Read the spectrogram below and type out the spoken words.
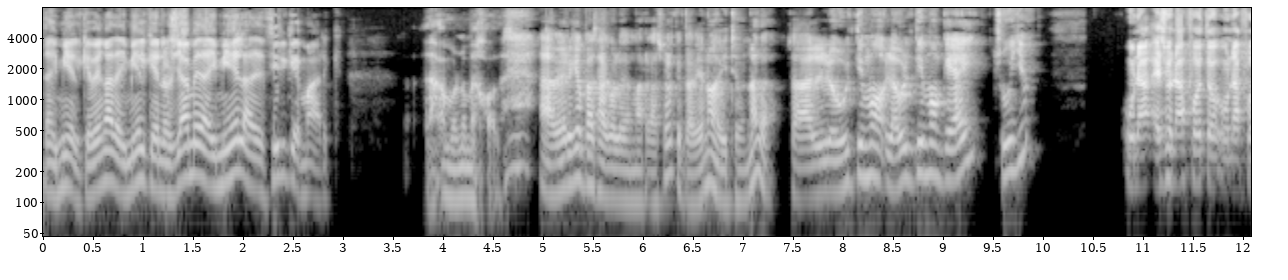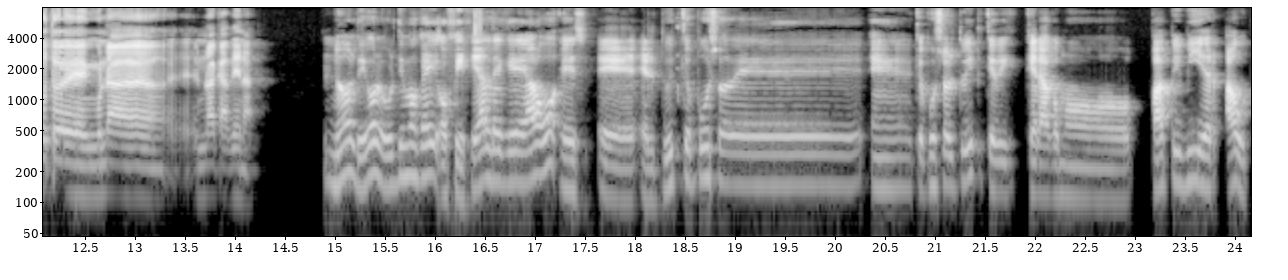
Daimiel, que venga Daimiel, que nos llame Daimiel a decir que Mark. Vamos, no me jodas. A ver qué pasa con lo de Margasol, que todavía no ha dicho nada. O sea, lo último, lo último que hay suyo Una, es una foto, una foto en una, en una cadena. No, digo, lo último que hay oficial de que hago es eh, el tweet que puso de. eh, que puso el tweet que era como Papi Beer out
